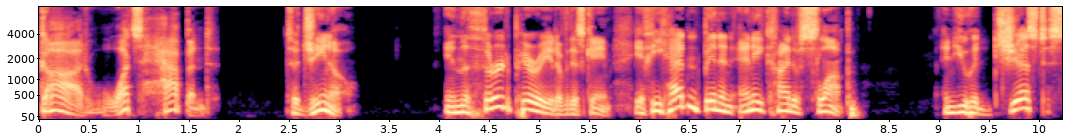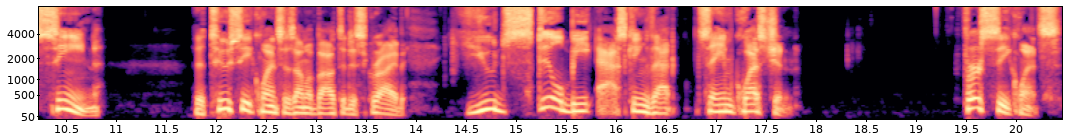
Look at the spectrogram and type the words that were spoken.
God, what's happened to Gino? In the third period of this game, if he hadn't been in any kind of slump and you had just seen the two sequences I'm about to describe, you'd still be asking that same question. First sequence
